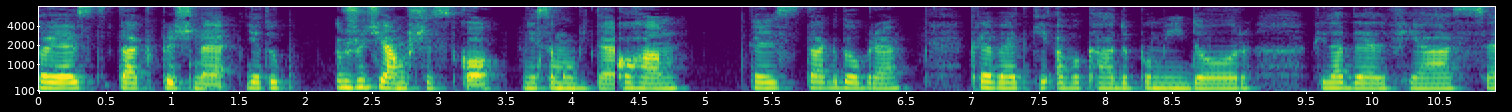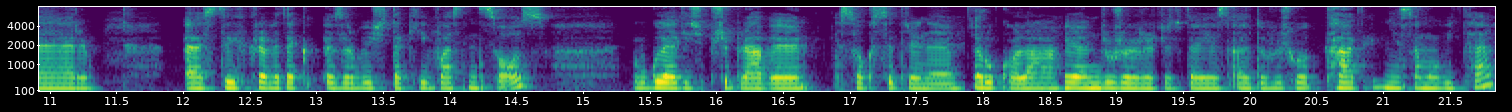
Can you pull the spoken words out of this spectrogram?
To jest tak pyszne. Ja tu wrzuciłam wszystko. Niesamowite. Kocham. To jest tak dobre. Krewetki, awokado, pomidor, Filadelfia, ser. E, Z tych krewetek zrobił się taki własny sos. W ogóle jakieś przyprawy, sok cytryny, rukola. Nie wiem, dużo rzeczy tutaj jest, ale to wyszło tak niesamowite.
